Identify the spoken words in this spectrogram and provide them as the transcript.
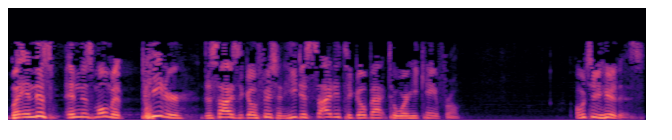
But in this, in this moment, Peter decides to go fishing. He decided to go back to where he came from. I want you to hear this.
